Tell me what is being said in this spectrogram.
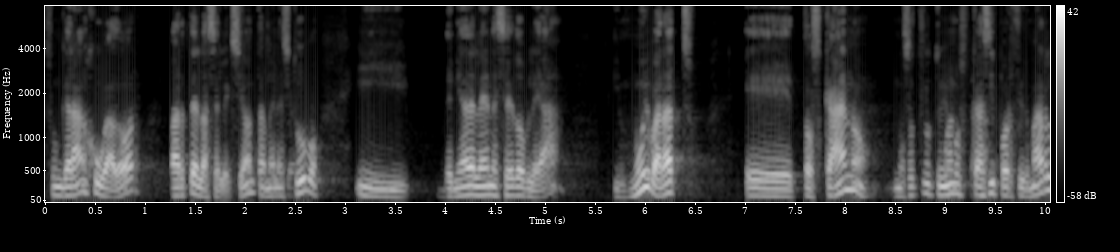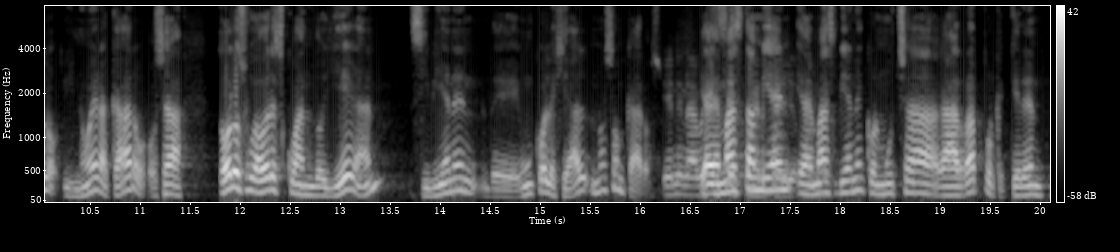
es un gran jugador, parte de la selección también estuvo, y venía de la NCAA, y muy barato. Eh, Toscano, nosotros lo tuvimos casi por firmarlo, y no era caro. O sea, todos los jugadores cuando llegan, si vienen de un colegial, no son caros. y además también, y además vienen con mucha garra porque quieren,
